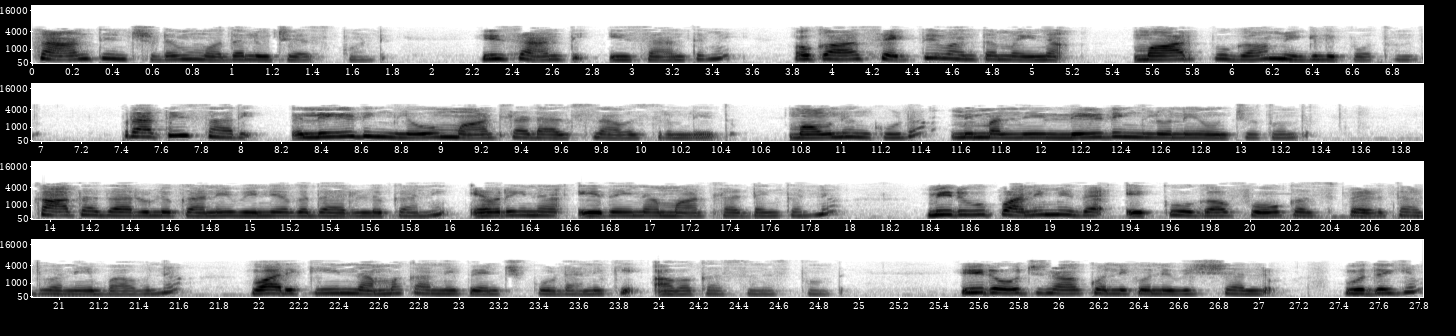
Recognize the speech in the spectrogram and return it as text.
శాంతించడం మొదలు చేసుకోండి. ఈ శాంతి ఈ శాంతమే ఒక శక్తివంతమైన మార్పుగా మిగిలిపోతుంది. ప్రతిసారి లీడింగ్లో మాట్లాడాల్సిన అవసరం లేదు. మౌనం కూడా మిమ్మల్ని లీడింగ్లోనే ఉంచుతుంది. ఖాతాదారులు కానీ వినియోగదారులు కానీ ఎవరైనా ఏదైనా మాట్లాడడం కన్నా మీరు పని మీద ఎక్కువగా ఫోకస్ పెడతాడు అనే భావన వారికి నమ్మకాన్ని పెంచుకోవడానికి అవకాశం ఇస్తుంది. ఈ రోజున కొన్ని కొన్ని విషయాల్లో ఉదయం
